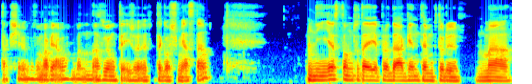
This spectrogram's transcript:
tak się wymawiało nazwę tejże, tegoż miasta. Jest on tutaj, prawda, agentem, który ma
